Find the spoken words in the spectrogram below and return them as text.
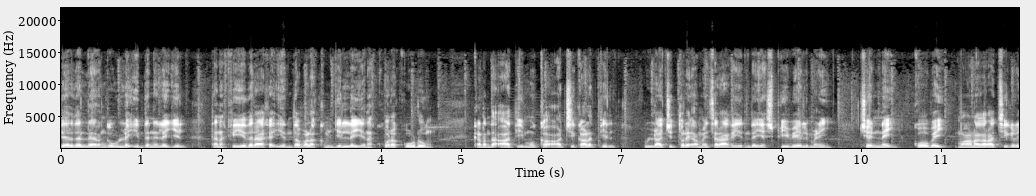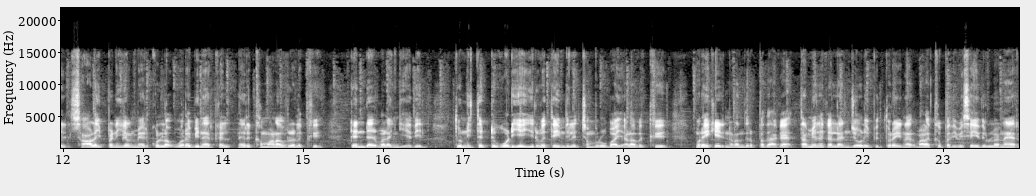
தேர்தல் நெருங்க உள்ள இந்த நிலையில் தனக்கு எதிராக எந்த வழக்கும் இல்லை என கூறக்கூடும். கடந்த அதிமுக ஆட்சி காலத்தில் உள்ளாட்சித்துறை அமைச்சராக இருந்த எஸ்பி வேலுமணி சென்னை கோவை மாநகராட்சிகளில் சாலை பணிகள் மேற்கொள்ள உறவினர்கள் நெருக்கமானவர்களுக்கு டெண்டர் வழங்கியதில் தொண்ணூத்தெட்டு கோடியே இருபத்தைந்து லட்சம் ரூபாய் அளவுக்கு முறைகேடு நடந்திருப்பதாக தமிழக லஞ்ச ஒழிப்புத்துறையினர் வழக்கு பதிவு செய்துள்ளனர்.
